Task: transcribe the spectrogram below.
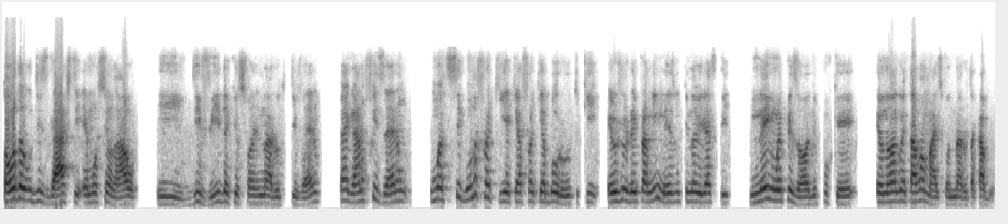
todo o desgaste emocional e de vida que os fãs de Naruto tiveram pegaram, fizeram uma segunda franquia, que é a franquia Boruto, que eu jurei para mim mesmo que não iria assistir nenhum episódio, porque eu não aguentava mais quando Naruto acabou.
